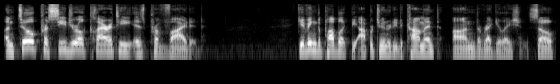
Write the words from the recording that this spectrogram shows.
until procedural clarity is provided, giving the public the opportunity to comment on the regulations. So,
